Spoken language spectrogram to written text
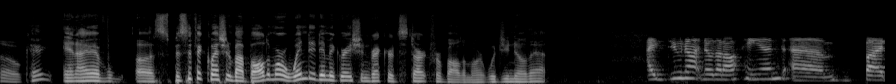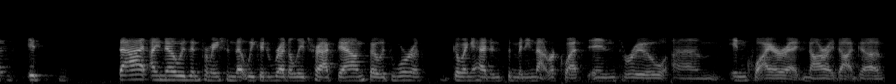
Okay, and I have a specific question about Baltimore. When did immigration records start for Baltimore? Would you know that? I do not know that offhand, um, but it's that I know is information that we could readily track down. So it's worth going ahead and submitting that request in through um, inquire at nara.gov,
